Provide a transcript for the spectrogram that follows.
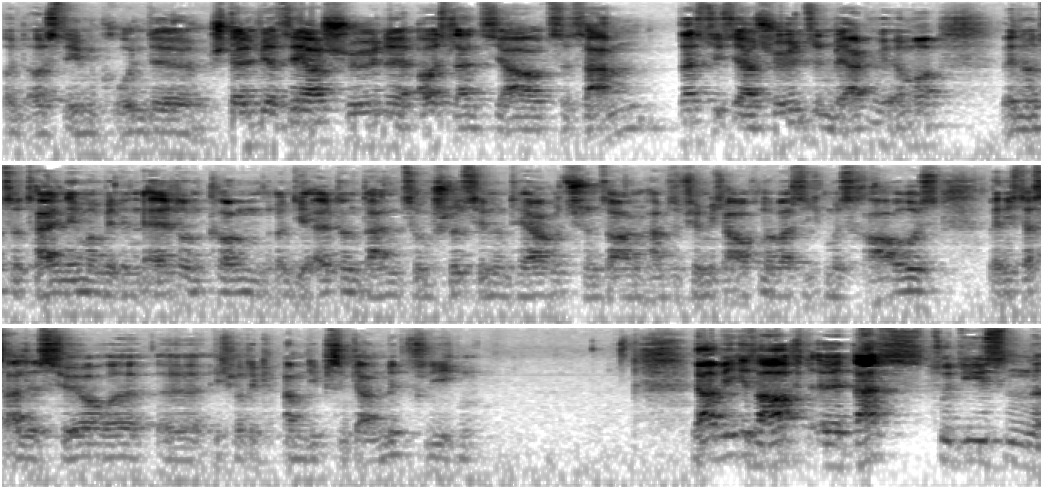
Und aus dem Grunde stellen wir sehr schöne Auslandsjahre zusammen. Dass die sehr schön sind, merken wir immer, wenn unsere Teilnehmer mit den Eltern kommen und die Eltern dann zum Schluss hin und her rutschen und sagen, haben Sie für mich auch noch was, ich muss raus. Wenn ich das alles höre, äh, ich würde am liebsten gern mitfliegen. Ja, wie gesagt, äh, das zu diesem äh,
